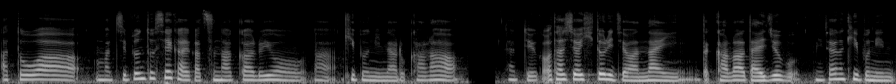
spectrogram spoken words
あとは、まあ、自分と世界がつながるような気分になるからなんていうか私は一人ではないんだから大丈夫みたいな気分に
